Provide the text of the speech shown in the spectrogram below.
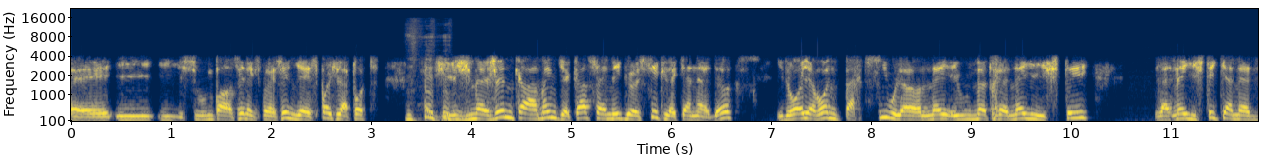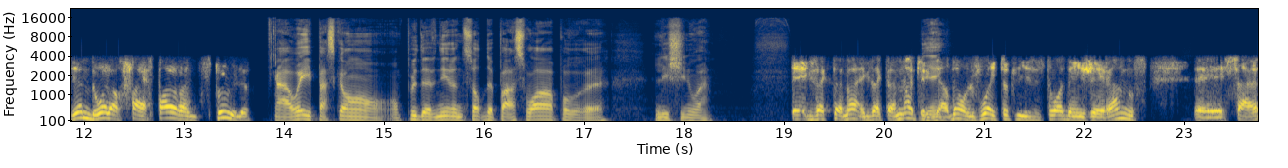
euh, ils, ils- si vous me passez l'expression, ils niaisent pas avec la POC. J'imagine quand même que quand ça négocie avec le Canada, il doit y avoir une partie où, leur où notre naïveté, la naïveté canadienne doit leur faire peur un petit peu. Là. Ah oui, parce qu'on on peut devenir une sorte de passoire pour euh, les Chinois. Exactement, exactement. Puis Bien. regardez, on le voit avec toutes les histoires d'ingérence. euh, ça,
